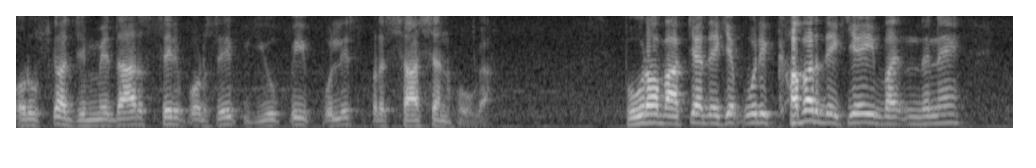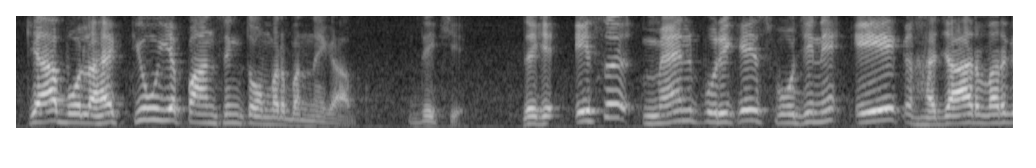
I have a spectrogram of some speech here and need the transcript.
और उसका जिम्मेदार सिर्फ़ और सिर्फ़ यूपी पुलिस प्रशासन होगा। पूरा वाक्य देखिए, पूरी खबर देखिए ने क्या बोला है, क्यों ये पान सिंह तोमर बनने का? आप देखिए देखिए, इस मैनपुरी के इस फौजी ने एक हज़ार वर्ग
